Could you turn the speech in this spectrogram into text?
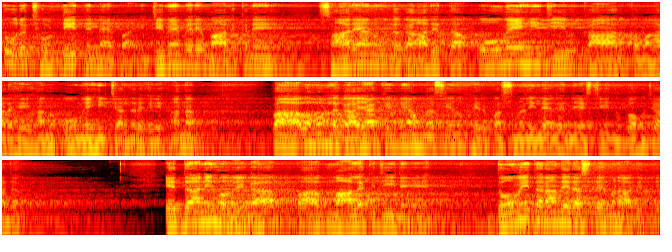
ਧੁਰ ਛੋਡੀ ਤਿੰਨੇ ਪਾਏ। ਜਿਵੇਂ ਮੇਰੇ ਮਾਲਕ ਨੇ ਸਾਰਿਆਂ ਨੂੰ ਲਗਾ ਦਿੱਤਾ, ਉਵੇਂ ਹੀ ਜੀਵ ਕਾਰ ਕਮਾ ਰਹੇ ਹਨ, ਉਵੇਂ ਹੀ ਚੱਲ ਰਹੇ ਹਨ। ਭਾਵ ਹੁਣ ਲਗਾਇਆ ਕਿਵੇਂ ਹੁਣ ਅਸੀਂ ਇਹਨੂੰ ਫਿਰ ਪਰਸਨਲੀ ਲੈ ਲੈਂਦੇ ਹਾਂ ਇਸ ਚੀਜ਼ ਨੂੰ ਬਹੁਤ ਜ਼ਿਆਦਾ। ਇਦਾਂ ਨਹੀਂ ਹੋਵੇਗਾ। ਭਾਵ ਮਾਲਕ ਜੀ ਨੇ ਦੋਵੇਂ ਤਰ੍ਹਾਂ ਦੇ ਰਸਤੇ ਬਣਾ ਦਿੱਤੇ।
